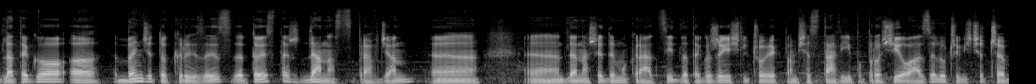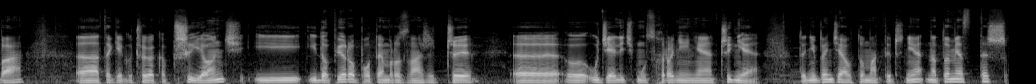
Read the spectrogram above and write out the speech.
Dlatego będzie to kryzys. To jest też dla nas sprawa sprawdzian e, e, dla naszej demokracji, dlatego że jeśli człowiek tam się stawi i poprosi o azyl, oczywiście trzeba e, takiego człowieka przyjąć i, i dopiero potem rozważyć, czy udzielić mu schronienia, czy nie. To nie będzie automatycznie. Natomiast też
